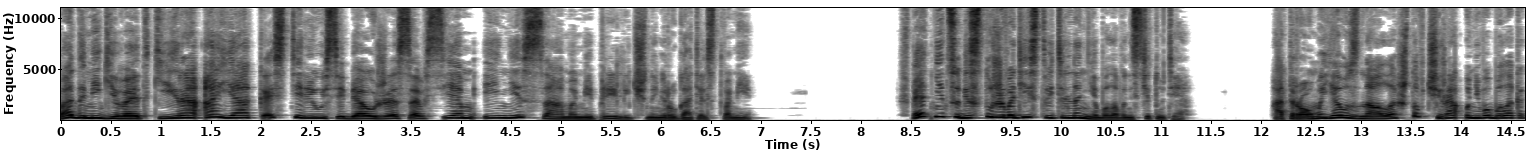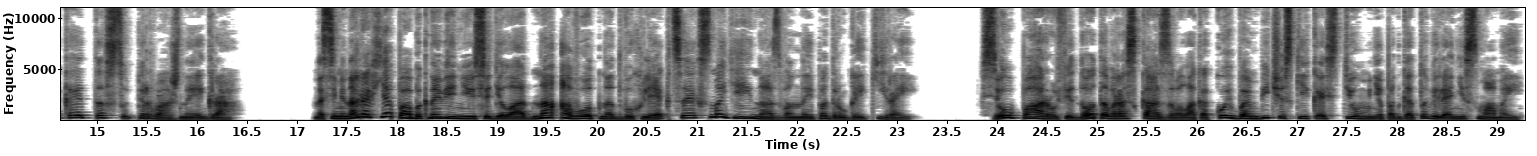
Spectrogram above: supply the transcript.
Подмигивает Кира, а я костерю себя уже совсем и не самыми приличными ругательствами. В пятницу Бестужева действительно не было в институте. От Ромы я узнала, что вчера у него была какая-то суперважная игра. На семинарах я по обыкновению сидела одна, а вот на двух лекциях с моей названной подругой Кирой. Всю пару Федотова рассказывала, какой бомбический костюм мне подготовили они с мамой.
